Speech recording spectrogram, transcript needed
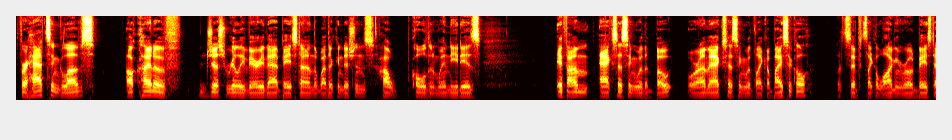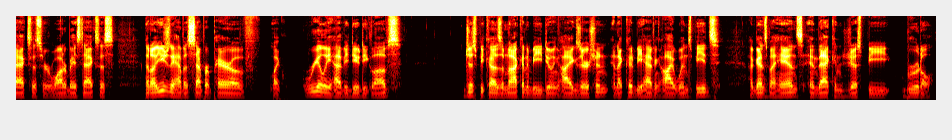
For hats and gloves, I'll kind of just really vary that based on the weather conditions, how cold and windy it is. If I'm accessing with a boat or I'm accessing with like a bicycle, let's say if it's like a logging road based access or water based access, then I'll usually have a separate pair of like really heavy duty gloves just because I'm not going to be doing high exertion and I could be having high wind speeds against my hands and that can just be brutal.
